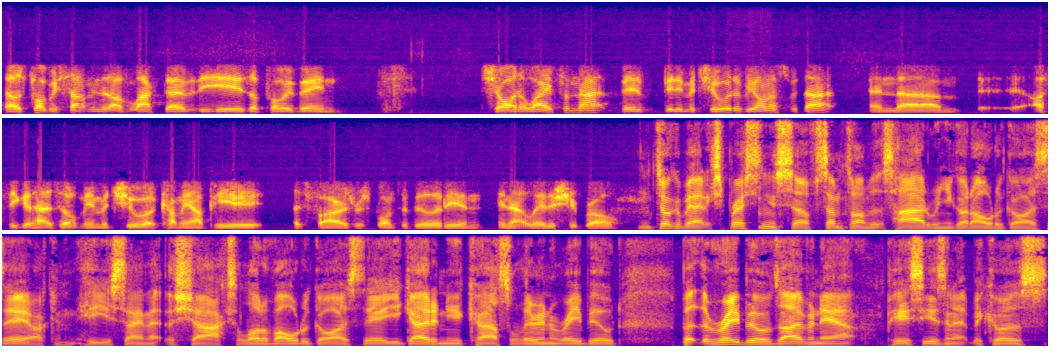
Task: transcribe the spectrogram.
that was probably something that I've lacked over the years. I've probably been shied away from that, bit, a bit immature to be honest with that, and um, I think it has helped me mature coming up here as far as responsibility and in that leadership role. You talk about expressing yourself. Sometimes it's hard when you've got older guys there. I can hear you saying that the Sharks, a lot of older guys there. You go to Newcastle, they're in a rebuild, but the rebuild's over now, Piercy, isn't it? Because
